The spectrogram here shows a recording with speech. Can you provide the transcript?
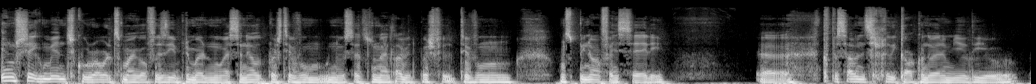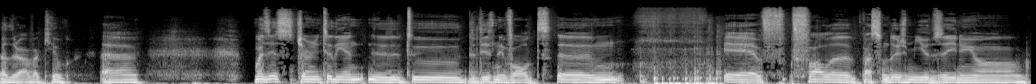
eram uns segmentos que o Robert Smigel fazia primeiro no SNL, depois teve um, no Saturday Night Live, depois teve um, um spin-off em série uh, que passava nesse radical quando eu era miúdo e eu adorava aquilo. Uh, mas esse Journey to the, End, to the Disney Vault é, fala, passam dois miúdos a irem ao.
